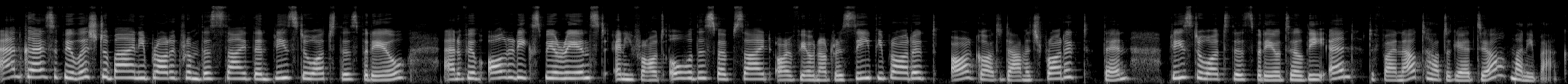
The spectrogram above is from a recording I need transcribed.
And guys, if you wish to buy any product from this site, then please do watch this video. And if you've already experienced any fraud over this website, or if you have not received the product or got a damaged product, then please do watch this video till the end to find out how to get your money back.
